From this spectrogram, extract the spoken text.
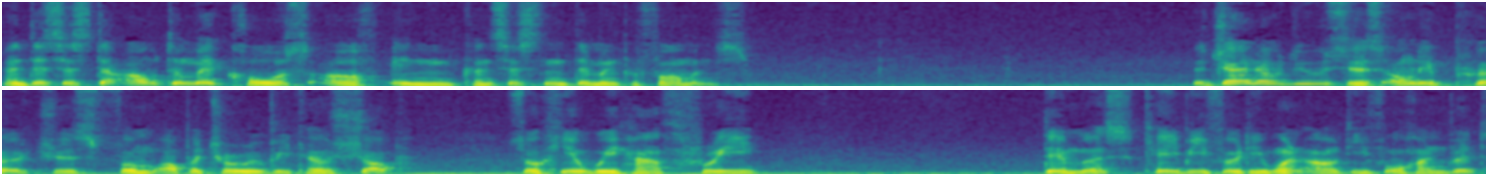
And this is the ultimate cause of inconsistent dimming performance. The general users only purchase from arbitrary retail shop. So here we have three dimmers, KB31RD400,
